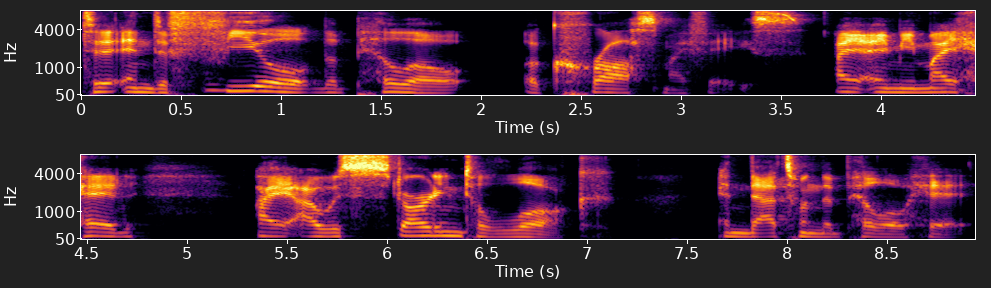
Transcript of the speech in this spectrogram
to and to feel the pillow across my face. I, I mean, my head, I, I was starting to look, and that's when the pillow hit.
